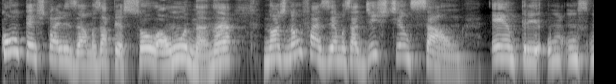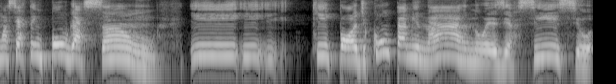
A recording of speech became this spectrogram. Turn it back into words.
contextualizamos a pessoa una, né? Nós não fazemos a distinção entre um, um, uma certa empolgação e, e, que pode contaminar no exercício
